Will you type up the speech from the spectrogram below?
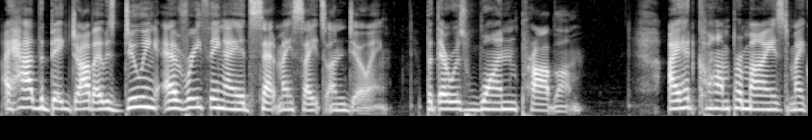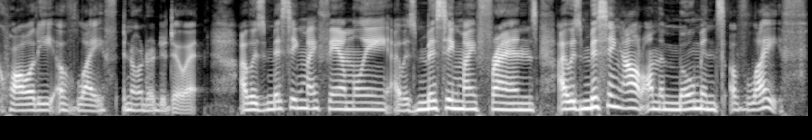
I had the big job. I was doing everything I had set my sights on doing. But there was one problem. I had compromised my quality of life in order to do it. I was missing my family. I was missing my friends. I was missing out on the moments of life.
